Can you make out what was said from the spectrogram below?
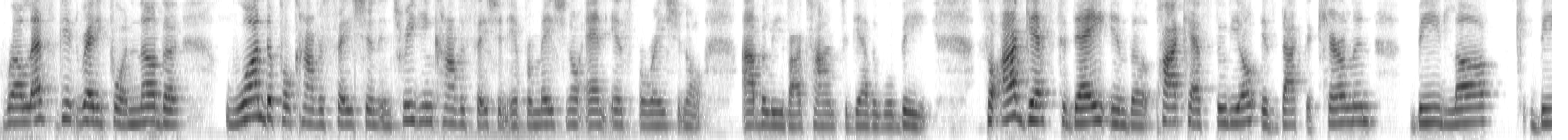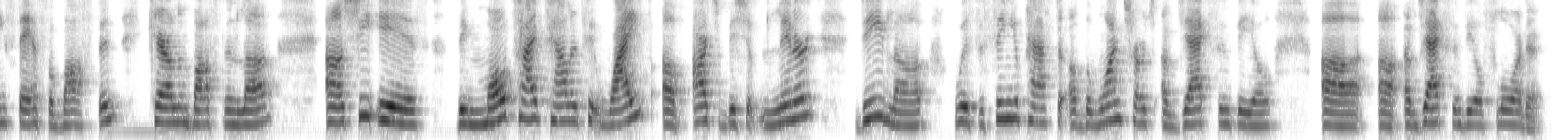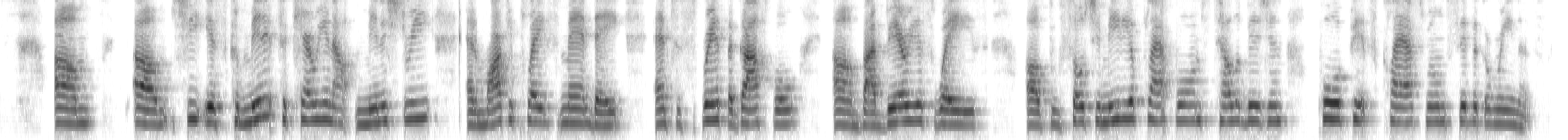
Well, let's get ready for another wonderful conversation, intriguing conversation, informational and inspirational. I believe our time together will be. So, our guest today in the podcast studio is Dr. Carolyn B. Love. B stands for Boston, Carolyn Boston Love. Uh, she is the multi talented wife of Archbishop Leonard D. Love, who is the senior pastor of the One Church of Jacksonville uh, uh, of Jacksonville, Florida. Um, um, she is committed to carrying out ministry and marketplace mandate and to spread the gospel um, by various ways uh, through social media platforms, television, pulpits, classrooms, civic arenas.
